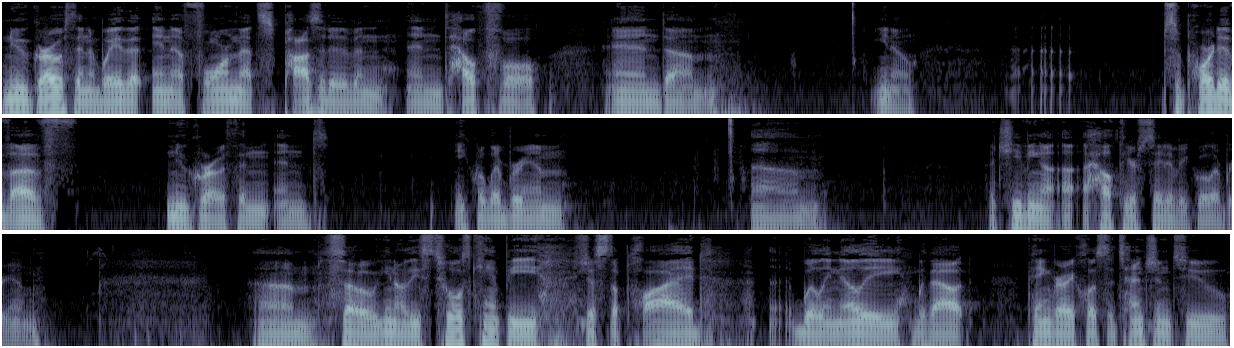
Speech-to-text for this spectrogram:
new growth in a way that in a form that's positive and and healthful and um, you know uh, supportive of new growth and and equilibrium. Um, achieving a, a healthier state of equilibrium. Um, so you know these tools can't be just applied willy nilly without paying very close attention to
